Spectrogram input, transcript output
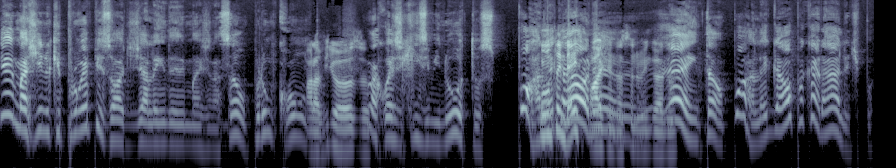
E eu imagino que por um episódio de Além da Imaginação, por um conto, Maravilhoso. uma coisa de 15 minutos, porra, Conta em legal, 10 né? páginas, se não me engano. É, então, porra, legal pra caralho. Tipo,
